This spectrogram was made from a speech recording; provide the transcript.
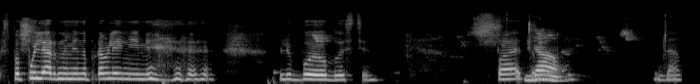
с популярными направлениями в любой области. Поэтому, да. Да.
